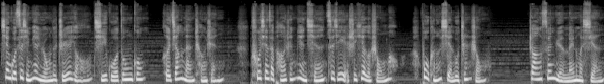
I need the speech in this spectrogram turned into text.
见过自己面容的只有齐国东宫和江南成人，出现在旁人面前，自己也是叶了容貌，不可能显露真容。长孙允没那么闲，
